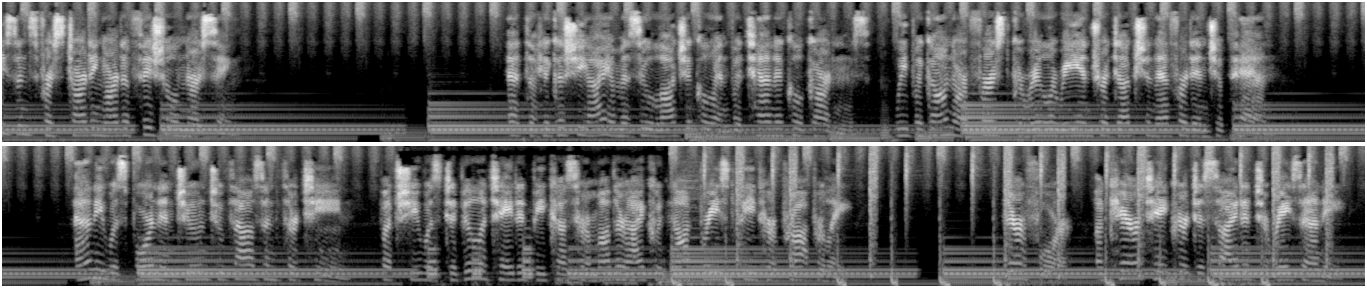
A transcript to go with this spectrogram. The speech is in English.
Reasons for starting artificial nursing. At the Higashiyama Zoological and Botanical Gardens, we began our first gorilla reintroduction effort in Japan. Annie was born in June 2013, but she was debilitated because her mother Ai could not breastfeed her properly. Therefore, a caretaker decided to raise Annie.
